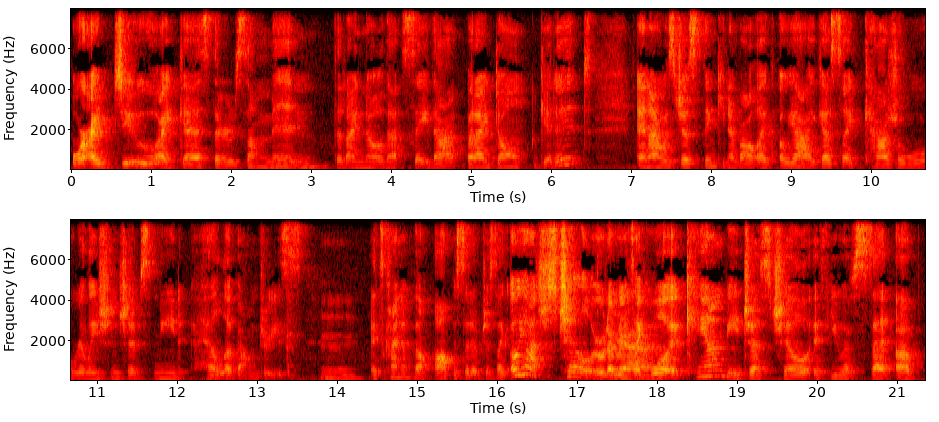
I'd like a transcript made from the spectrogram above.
or I do, I guess there's some men that I know that say that, but I don't get it. And I was just thinking about, like, oh yeah, I guess like casual relationships need hella boundaries. Mm. It's kind of the opposite of just like, oh yeah, it's just chill or whatever. It's like, well, it can be just chill if you have set up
